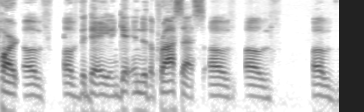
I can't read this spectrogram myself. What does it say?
part of of the day and get into the process of of of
